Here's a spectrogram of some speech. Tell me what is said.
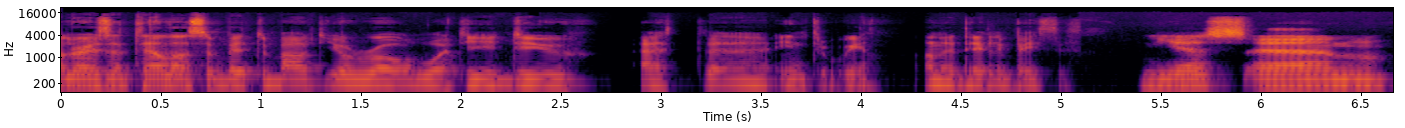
Alireza, tell us a bit about your role. What do you do at uh, Interwheel on a daily basis? Yes, um,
